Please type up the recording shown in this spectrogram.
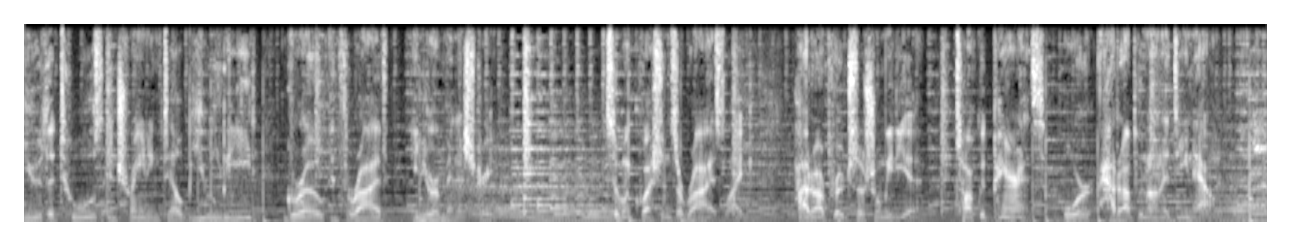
you the tools and training to help you lead, grow, and thrive in your ministry. So when questions arise like, how do I approach social media, talk with parents, or how do I put on a DNow?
